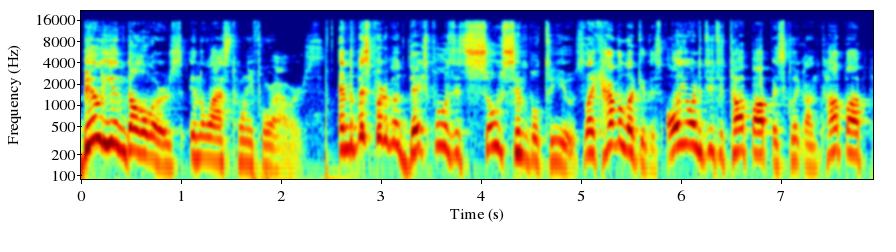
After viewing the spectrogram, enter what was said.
billion dollars in the last 24 hours. And the best part about Dexpool is it's so simple to use. Like have a look at this. All you want to do to top up is click on top up.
